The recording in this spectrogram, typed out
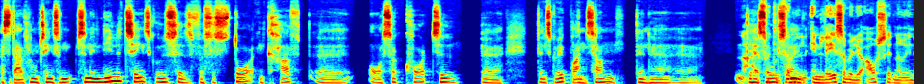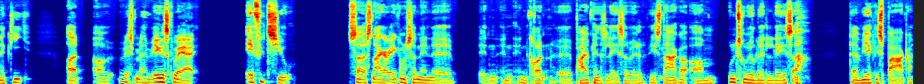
altså der er sådan nogle ting, som sådan en lille ting skal udsættes for så stor en kraft øh, over så kort tid, øh, den skal jo ikke brænde sammen, den her, øh, Nej, det her fordi solsejl. sådan en laser vil jo afsætte noget energi, og, og hvis man virkelig skal være effektiv, så snakker vi ikke om sådan en, øh, en, en, en grøn øh, pegepindslaser, vel? Vi snakker om ultraviolette laser, der virkelig sparker.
